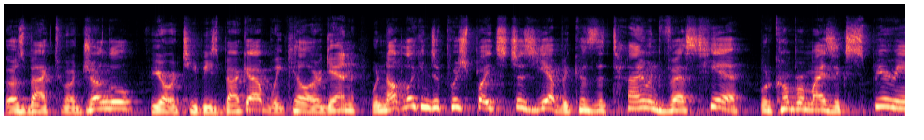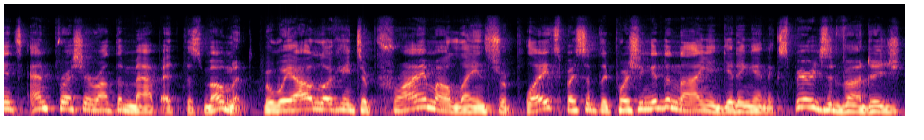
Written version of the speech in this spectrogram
goes back to a jungle, Fiora TP's back up, we kill her again. We're not looking to push plates just yet because the time invest here would compromise experience and pressure around the map at this moment. But we are looking to prime our lanes for plates by simply pushing and denying and getting an experience advantage,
